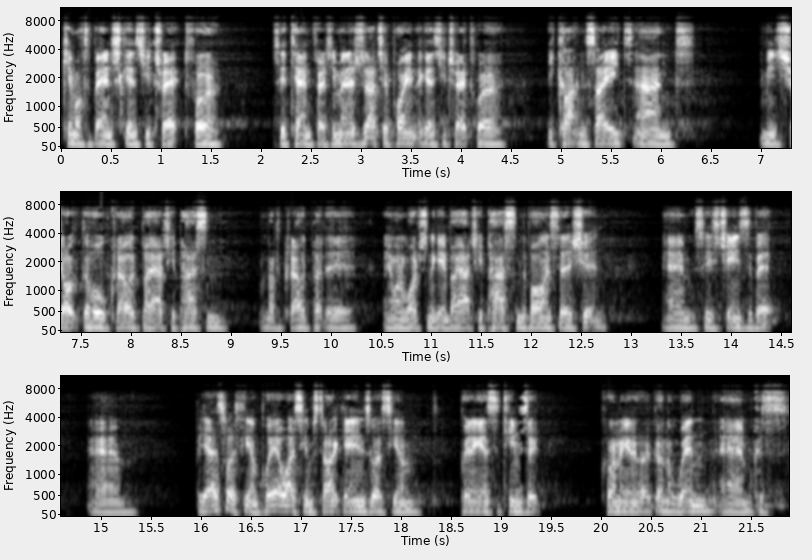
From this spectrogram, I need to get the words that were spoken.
came off the bench against Utrecht for say 10, 13 minutes. There's actually a point against Utrecht where he cut inside and I mean shocked the whole crowd by actually passing, well, not the crowd, but uh, anyone watching the game by actually passing the ball instead of shooting. Um, so he's changed a bit. Um, but yeah, that's what I see him play. I want to see him start games. I want to see him playing against the teams that are going to win. Because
